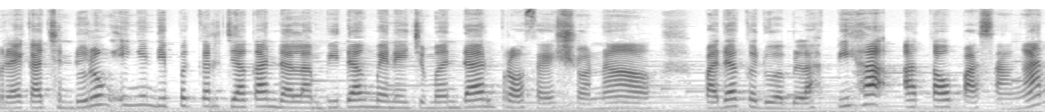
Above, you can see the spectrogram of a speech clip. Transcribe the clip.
mereka cenderung ingin dipekerjakan dalam bidang manajemen dan profesional pada kedua belah pihak atau pasangan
